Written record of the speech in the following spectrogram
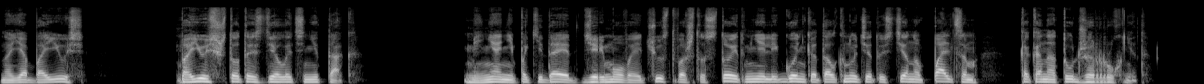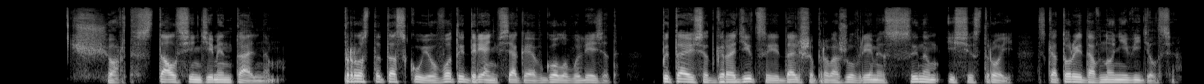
Но я боюсь, боюсь что-то сделать не так. Меня не покидает дерьмовое чувство, что стоит мне легонько толкнуть эту стену пальцем, как она тут же рухнет. Черт, стал сентиментальным. Просто тоскую, вот и дрянь всякая в голову лезет. Пытаюсь отгородиться и дальше провожу время с сыном и сестрой, с которой давно не виделся.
